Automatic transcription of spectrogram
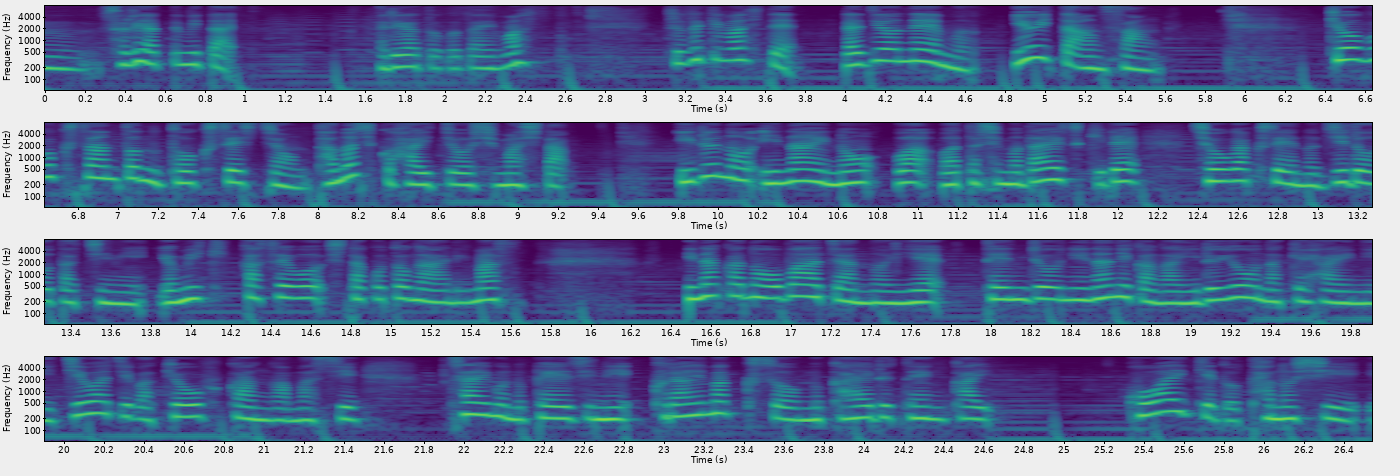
うん、それやってみたい。ありがとうございます。続きまして、ラジオネーム、ゆいたんさん。京極さんとのトークセッション楽しく拝聴しました。いるのいないのは私も大好きで、小学生の児童たちに読み聞かせをしたことがあります。田舎のおばあちゃんの家、天井に何かがいるような気配にじわじわ恐怖感が増し、最後のページにクライマックスを迎える展開。怖いけど楽しい。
